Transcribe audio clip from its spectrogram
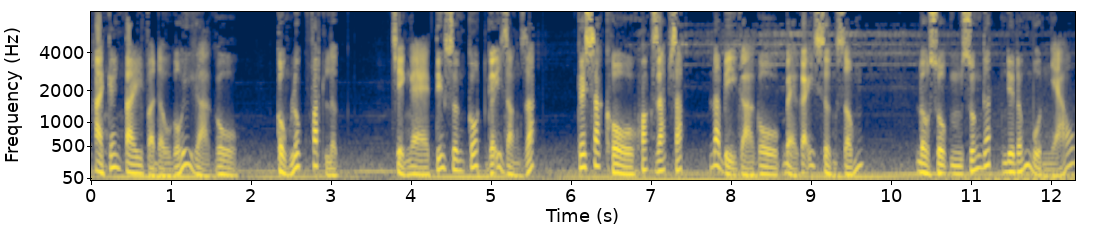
Hai cánh tay và đầu gối gà gồ Cùng lúc phát lực chỉ nghe tiếng xương cốt gãy răng rắc. Cái xác khô khoác giáp sắt Đã bị gà gồ bẻ gãy xương sống, Đổ sụp xuống đất như đống bùn nhão.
